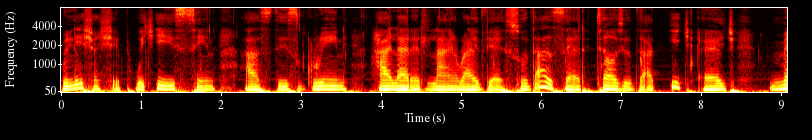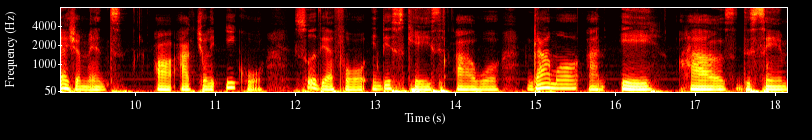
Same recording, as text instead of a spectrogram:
relationship which is seen as this green highlighted line right there. So that z tells you that each edge measurements are actually equal. So therefore in this case our gamma and a has the same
